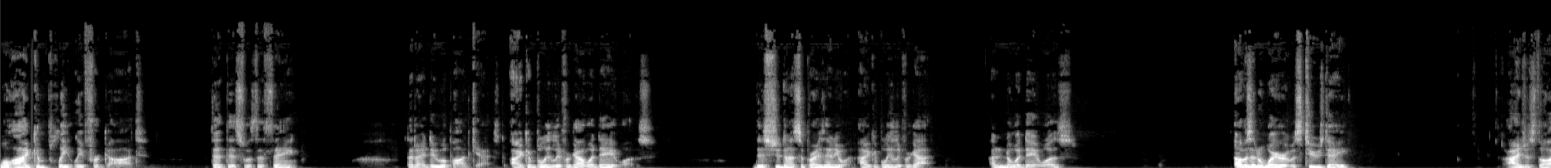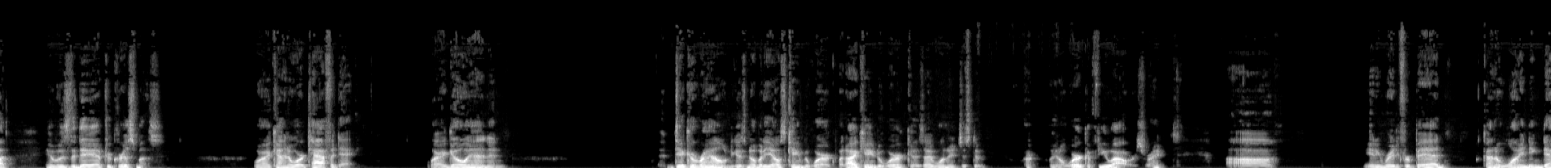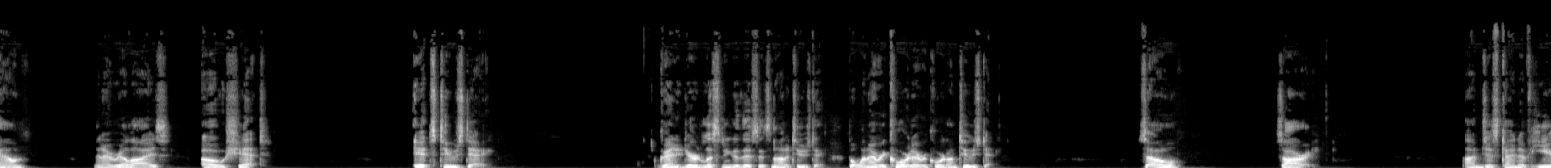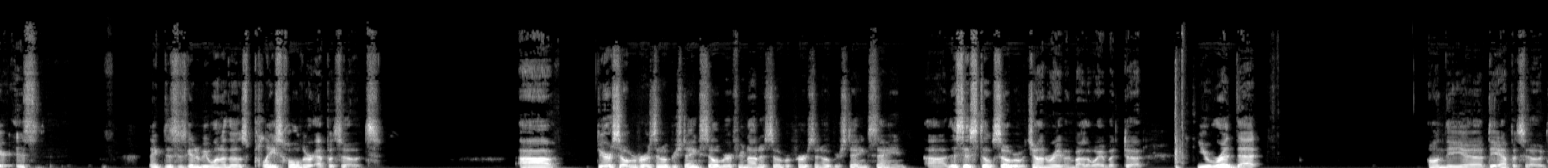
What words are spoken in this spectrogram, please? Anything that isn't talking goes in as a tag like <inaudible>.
Well, I completely forgot that this was a thing that I do a podcast. I completely forgot what day it was. This should not surprise anyone. I completely forgot. I didn't know what day it was. I wasn't aware it was Tuesday. I just thought it was the day after Christmas, where I kind of worked half a day, where I go in and dick around because nobody else came to work, but I came to work because I wanted just to, you know, work a few hours, right? Uh, getting ready for bed, kind of winding down. Then I realize, oh shit, it's Tuesday. Granted, you're listening to this, it's not a Tuesday. But when I record, I record on Tuesday. So, sorry. I'm just kind of here. It's, I think this is going to be one of those placeholder episodes. Uh, if you're a sober person, hope you're staying sober. If you're not a sober person, hope you're staying sane. Uh, this is still sober with John Raven, by the way, but uh, you read that on the uh, the episode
